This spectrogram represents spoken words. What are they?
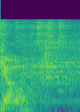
Йоу!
